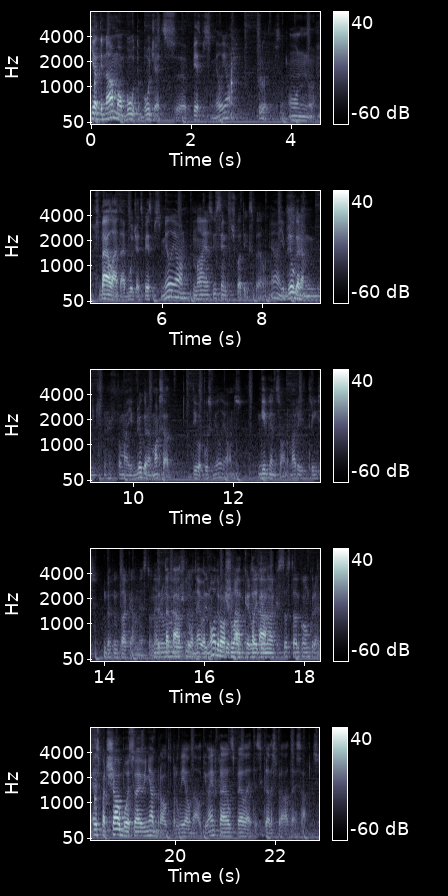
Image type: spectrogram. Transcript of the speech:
ja Dienāmo būtu budžets uh, 15 miljoni protams, un spēlētāju budžets 15 miljoni, mājās visiem taču patīk spēlēt. jā, ja Bluegaram, es domāju, ja Bluegaram maksā 2,5 miljonus, Gigantsonam arī 3. Bet nu, tā kā mēs to nevaram tā kā nodrošināt, to nevar nodrošināt, Ir labi, ka ir kas sastāv konkurenci. Es pat šaubos, vai viņi atbrauks par lielu naudu, jo NHL spēlē tas ir katra spēlētāja sapnis.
